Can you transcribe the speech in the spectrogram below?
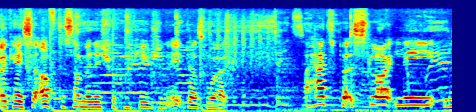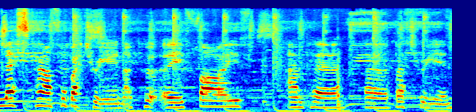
Okay, so after some initial confusion, it does work. I had to put a slightly less powerful battery in. I put a 5 ampere uh, battery in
